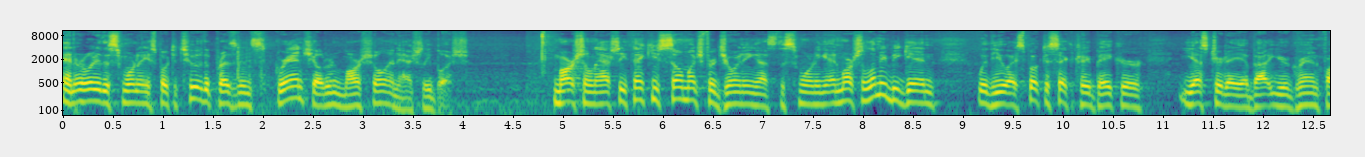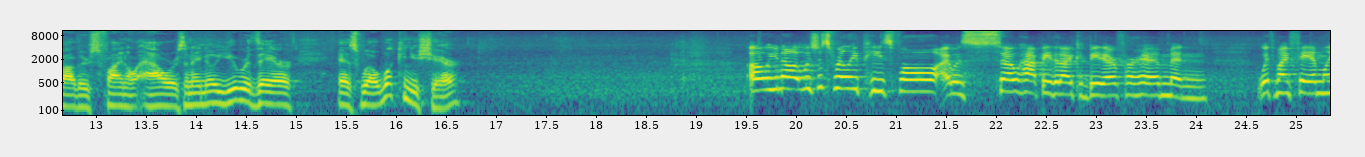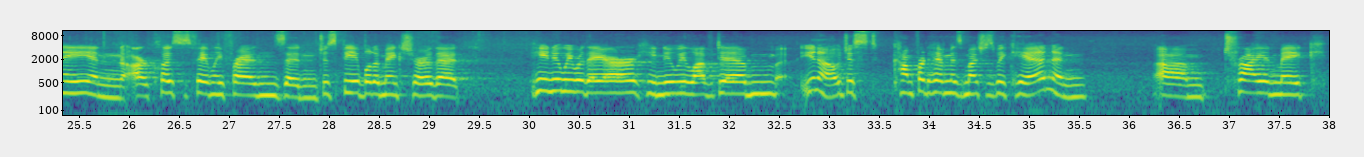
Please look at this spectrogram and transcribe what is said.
And earlier this morning, I spoke to two of the president's grandchildren, Marshall and Ashley Bush. Marshall and Ashley, thank you so much for joining us this morning. And Marshall, let me begin with you. I spoke to Secretary Baker yesterday about your grandfather's final hours, and I know you were there as well. What can you share? Oh, you know, it was just really peaceful. I was so happy that I could be there for him and with my family and our closest family friends and just be able to make sure that he knew we were there. He knew we loved him. You know, just comfort him as much as we can and um, try and make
